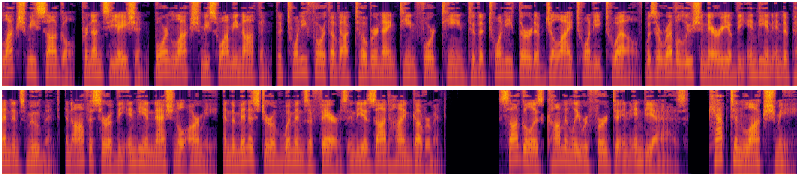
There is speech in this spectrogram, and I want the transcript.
Lakshmi Sahgal pronunciation born Lakshmi Swaminathan the 24th of October 1914 to the 23rd of July 2012 was a revolutionary of the Indian independence movement an officer of the Indian National Army and the Minister of Women's Affairs in the Azad Hind government. Sahgal is commonly referred to in India as Captain Lakshmi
